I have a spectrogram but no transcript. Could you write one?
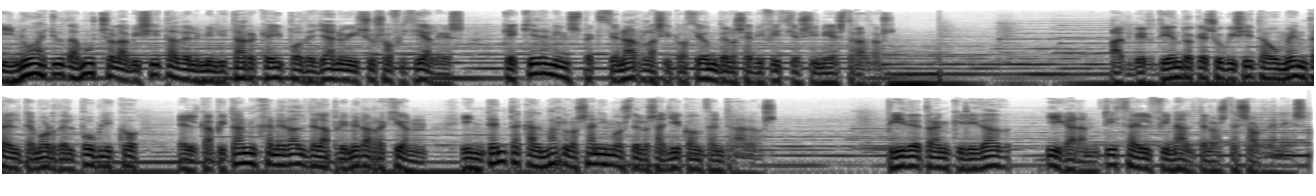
Y no ayuda mucho la visita del militar Keipo de Llano y sus oficiales, que quieren inspeccionar la situación de los edificios siniestrados. Advirtiendo que su visita aumenta el temor del público, el capitán general de la primera región intenta calmar los ánimos de los allí concentrados. Pide tranquilidad y garantiza el final de los desórdenes.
